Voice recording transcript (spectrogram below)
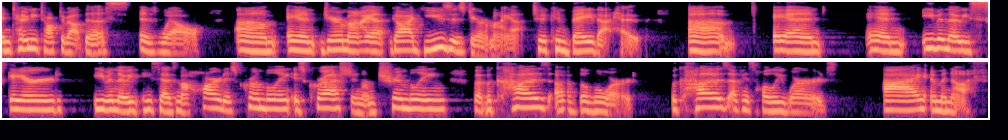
And Tony talked about this as well. Um, and Jeremiah, God uses Jeremiah to convey that hope. Um, and, and even though he's scared, even though he, he says, my heart is crumbling, is crushed and I'm trembling, but because of the Lord, because of his holy words, I am enough.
